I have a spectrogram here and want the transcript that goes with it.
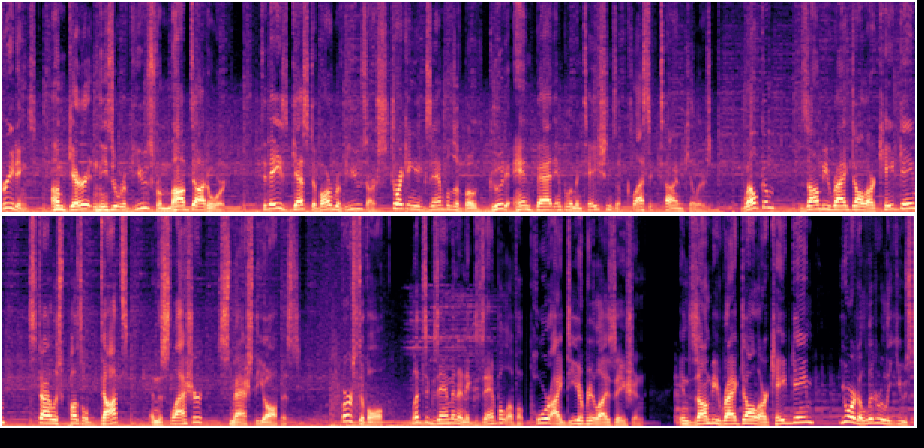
Greetings, I'm Garrett and these are reviews from Mob.org. Today's guest of our reviews are striking examples of both good and bad implementations of classic time killers. Welcome, Zombie Ragdoll arcade game, stylish puzzle Dots, and the slasher Smash the Office. First of all, let's examine an example of a poor idea realization. In Zombie Ragdoll arcade game, you are to literally use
